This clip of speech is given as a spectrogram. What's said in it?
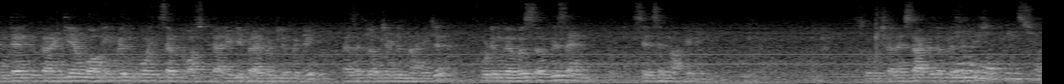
And then currently I'm working with Coincept Hospitality Private Limited as a club general manager, food and beverage service and sales and marketing. So shall I start with the presentation? yeah, please, sure.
